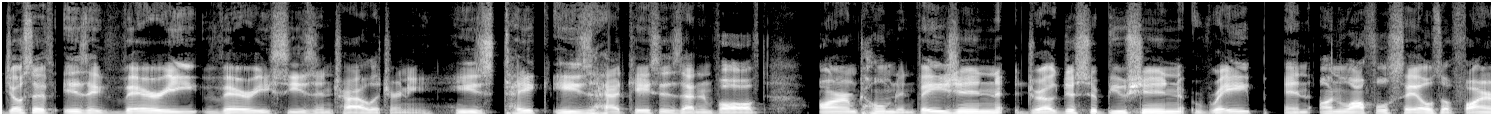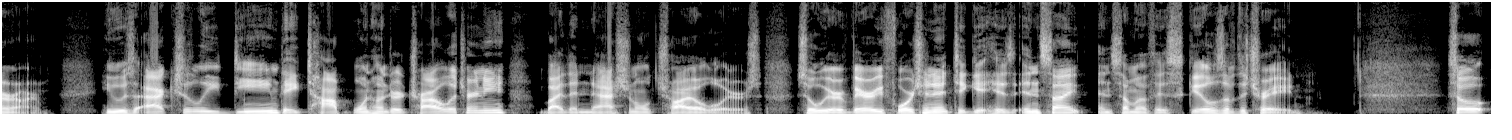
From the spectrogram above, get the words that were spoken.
Joseph is a very, very seasoned trial attorney. He's take he's had cases that involved armed home invasion, drug distribution, rape, and unlawful sales of firearm. He was actually deemed a top 100 trial attorney by the National Trial Lawyers. So we are very fortunate to get his insight and some of his skills of the trade. So,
